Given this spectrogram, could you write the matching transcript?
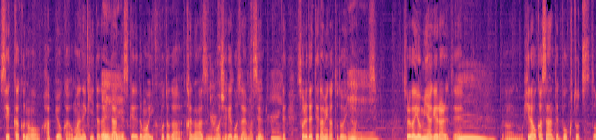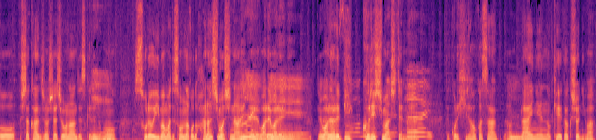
せっかくの発表会お招きいただいたんですけれども、行くことが必ずに申し訳ございませんですね。でそれで手紙が届いたんです。よ。え。それが読み上げられて、うんあの平岡さんって朴突とした感じの社長なんですけれども、それを今までそんなこと話もしないで、はい。我々に。ええ。で我々びっくりしましてね。はい。でこれ平岡さんあの、うん。来年の計画書には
